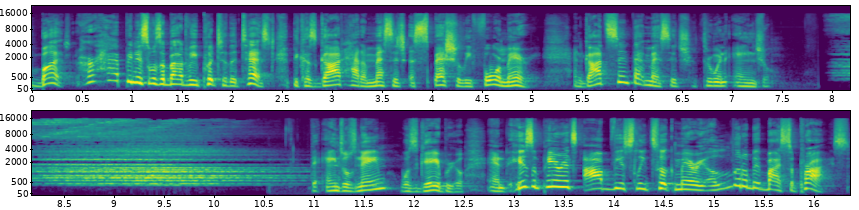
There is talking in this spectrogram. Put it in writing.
But her happiness was about to be put to the test because God had a message especially for Mary, and God sent that message through an angel. The angel's name was Gabriel, and his appearance obviously took Mary a little bit by surprise.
